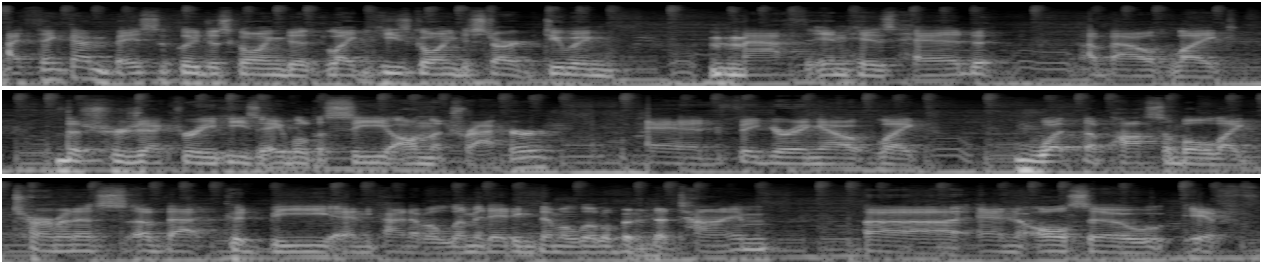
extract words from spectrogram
I think I'm basically just going to like he's going to start doing math in his head about like the trajectory he's able to see on the tracker and figuring out like what the possible like terminus of that could be and kind of eliminating them a little bit at a time. Uh, and also if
